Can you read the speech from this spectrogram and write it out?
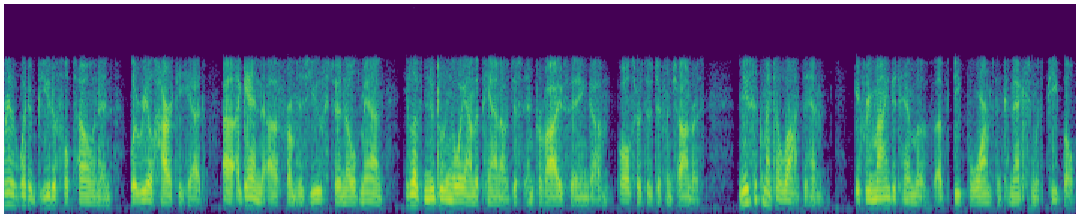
really what a beautiful tone and what real heart he had. Uh, again, uh, from his youth to an old man, he loved noodling away on the piano, just improvising um, all sorts of different genres. Music meant a lot to him. It reminded him of, of deep warmth and connection with people.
